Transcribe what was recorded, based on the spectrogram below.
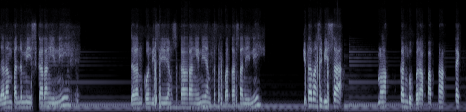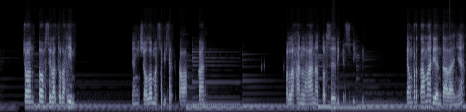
Dalam pandemi sekarang ini dalam kondisi yang sekarang ini yang keterbatasan ini kita masih bisa melakukan beberapa praktek contoh silaturahim yang insya Allah masih bisa kita lakukan perlahan-lahan atau sedikit-sedikit. Yang pertama di antaranya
